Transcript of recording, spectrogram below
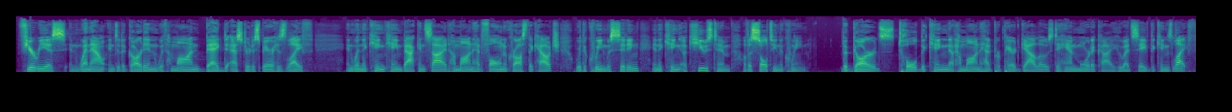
furious and went out into the garden with Haman, begged Esther to spare his life. And when the king came back inside, Haman had fallen across the couch where the queen was sitting, and the king accused him of assaulting the queen. The guards told the king that Haman had prepared gallows to hand Mordecai, who had saved the king's life.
